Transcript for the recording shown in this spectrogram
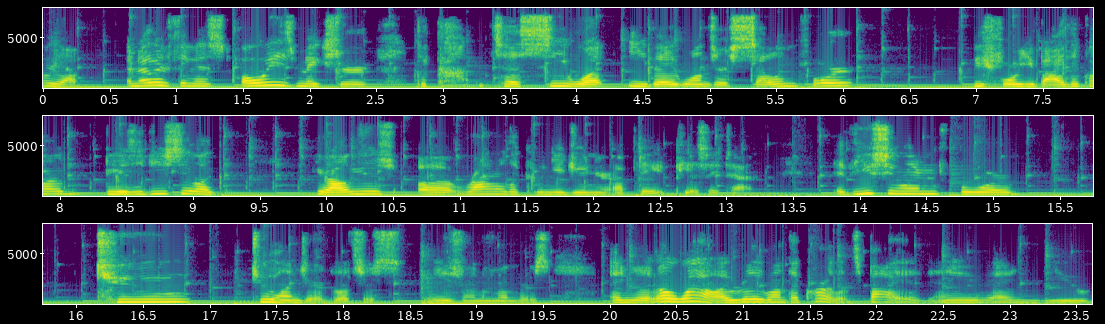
Oh yeah. Another thing is always make sure to to see what eBay ones are selling for before you buy the card because if you see like here, I'll use uh, Ronald Acuna Jr. update PSA 10. If you see one for two, 200, let's just use random numbers, and you're like, oh wow, I really want that car, let's buy it. And you, and you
